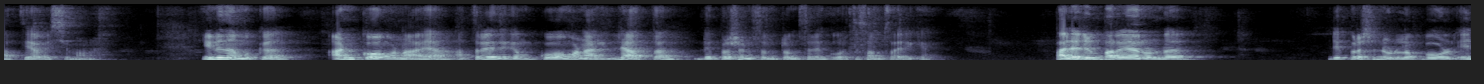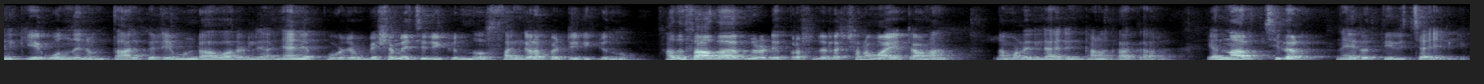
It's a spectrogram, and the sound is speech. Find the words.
അത്യാവശ്യമാണ്. ഇനി നമുക്ക് അൺകോമൺ ആയ അത്രയധികം കോമൺ അല്ലാത്ത ഡിപ്രഷൻ സിംറ്റംസിനെ കുറിച്ച് സംസാരിക്കാം. പലരും പറയാറുണ്ട് ഡിപ്രഷൻ ഉള്ളപ്പോൾ എനിക്ക് ഒന്നിനും താല്പര്യമുണ്ടാവാറില്ല. ഞാൻ എപ്പോഴും വിഷമിച്ചിരിക്കുന്നു സങ്കടപ്പെട്ടിരിക്കുന്നു. അത് സാധാരണ ഒരു ഡിപ്രഷന്റെ ലക്ഷണമായിട്ടാണ് നമ്മളെല്ലാവരും കണക്കാക്കാറ്. എന്നാൽ ചിലർ നേരെ തിരിച്ചായിരിക്കും.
